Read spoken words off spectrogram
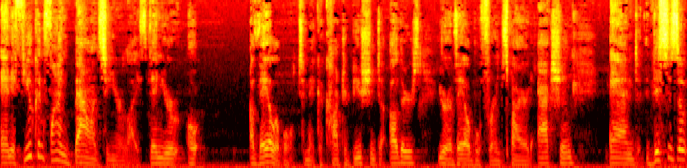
And if you can find balance in your life, then you're uh, available to make a contribution to others. You're available for inspired action. And this is a,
